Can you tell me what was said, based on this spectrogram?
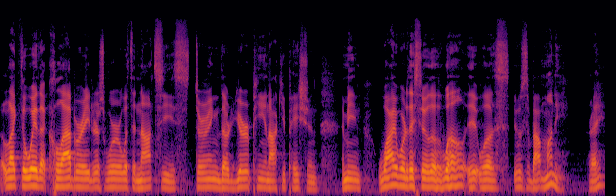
like the way that collaborators were with the Nazis during the European occupation. I mean, why were they so? Well, it was, it was about money, right?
